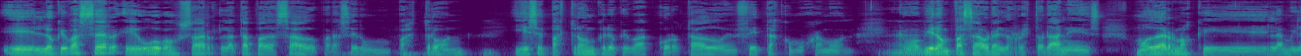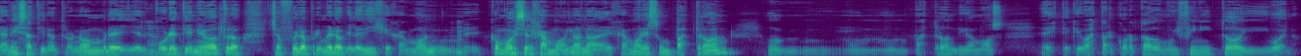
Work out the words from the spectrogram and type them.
Eh, lo que va a hacer, eh, Hugo va a usar la tapa de asado para hacer un pastrón y ese pastrón creo que va cortado en fetas como jamón. Como Ah. vieron pasa ahora en los restaurantes modernos que la milanesa tiene otro nombre y el Ah. puré tiene otro. Yo fue lo primero que le dije, jamón, eh, ¿cómo es el jamón? No, no, el jamón es un pastrón, un, un, un pastrón digamos, este que va a estar cortado muy finito y bueno,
